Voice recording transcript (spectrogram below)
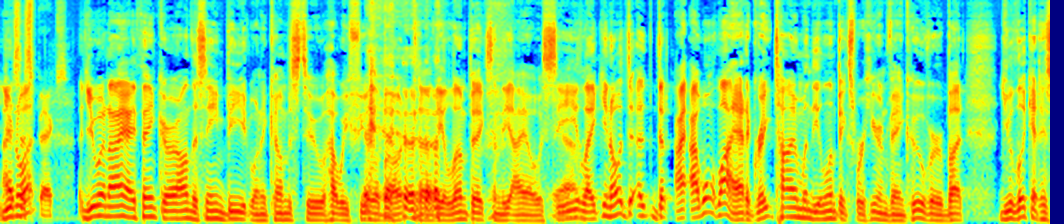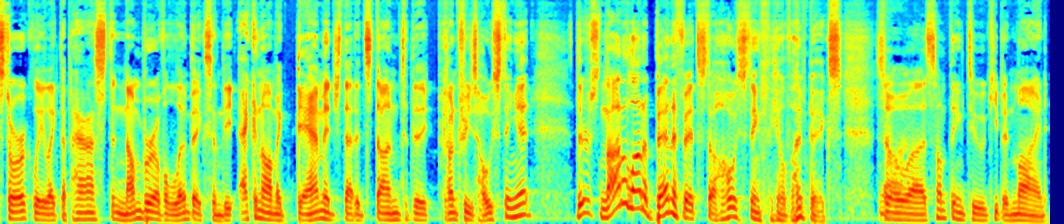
you I know suspect. What? You and I, I think, are on the same beat when it comes to how we feel about uh, the Olympics and the IOC. Yeah. Like, you know, th- th- I, won't lie, I had a great time when the Olympics were here in Vancouver, but you look at historically, like the past number of Olympics and the economic damage that it's done to the countries hosting it. There's not a lot of benefits to hosting the Olympics, so uh, something to keep in mind.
